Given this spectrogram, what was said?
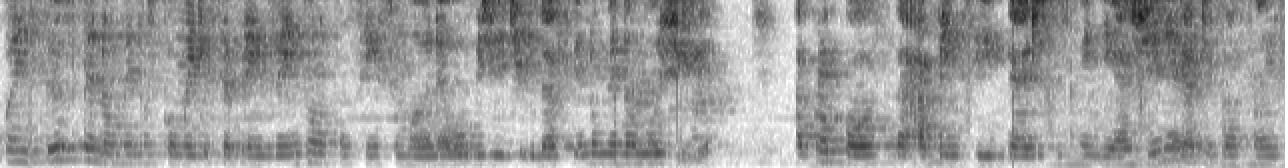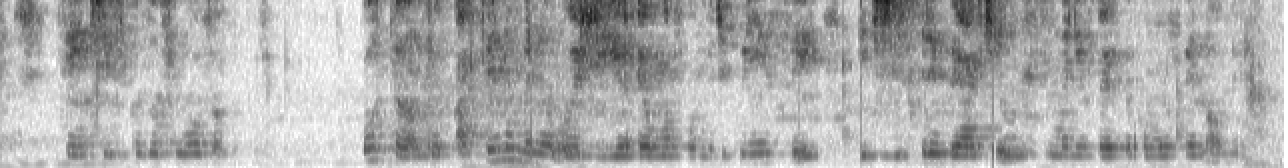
Conhecer os fenômenos como eles se apresentam na consciência humana é o objetivo da fenomenologia. A proposta, a princípio, é a de suspender as generalizações científicas ou filosóficas Portanto, a fenomenologia é uma forma de conhecer e de descrever aquilo que se manifesta como um fenômeno.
